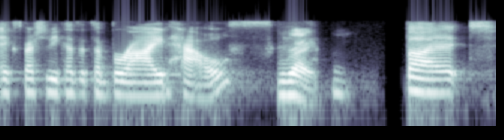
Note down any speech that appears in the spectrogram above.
especially because it's a bride house. right. But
